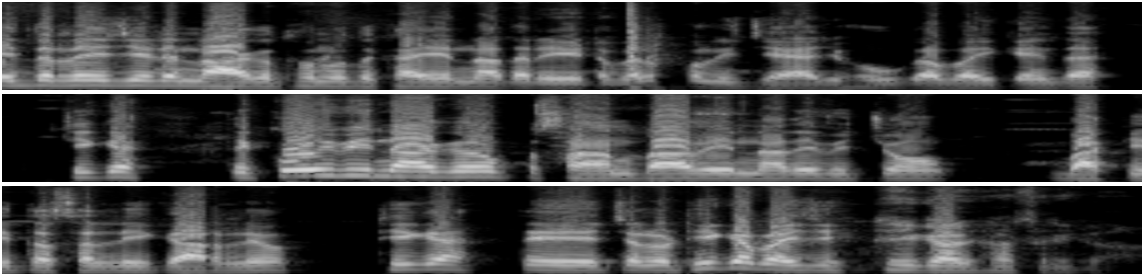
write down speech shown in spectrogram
ਇਧਰਲੇ ਜਿਹੜੇ ਨਾਗ ਤੁਹਾਨੂੰ ਦਿਖਾਏ, ਇਹਨਾਂ ਦਾ ਰੇਟ ਬਿਲਕੁਲ ਹੀ ਜਾਇਜ਼ ਹੋਊਗਾ ਬਾਈ ਕਹਿੰਦਾ, ਠੀਕ ਹੈ? ਤੇ ਕੋਈ ਵੀ ਨਾਗ ਪਸੰਦ ਆਵੇ ਇਹਨਾਂ ਦੇ ਵਿੱਚੋਂ, ਬਾਕੀ ਤਸੱਲੀ ਕਰ ਲਿਓ, ਠੀਕ ਹੈ? ਤੇ ਚਲੋ ਠੀਕ ਹੈ ਬਾਈ ਜੀ। ਠੀਕ ਹੈ ਸਤਿ ਸ੍ਰੀ ਅਕਾਲ।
